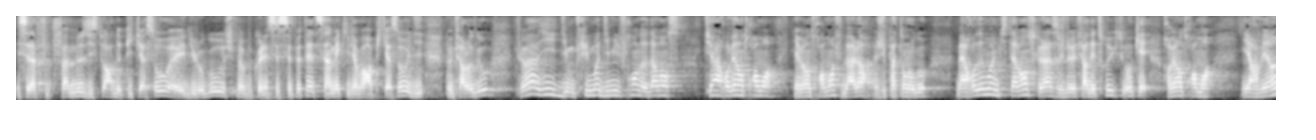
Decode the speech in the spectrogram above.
Et c'est la fameuse histoire de Picasso et du logo. Je sais pas, vous connaissez c'est peut-être. C'est un mec qui vient voir un Picasso, il dit, peut me faire logo? Il fait, ah, vas-y, file-moi 10 000 francs d'avance. Tiens, reviens dans 3 mois. Il avait en 3 mois, il fait, bah alors, j'ai pas ton logo. Bah, redonne-moi une petite avance, parce que là, je devais faire des trucs. Ok, reviens dans 3 mois. Il revient,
